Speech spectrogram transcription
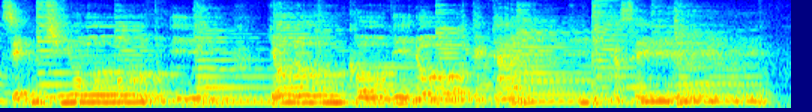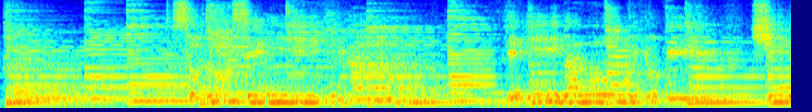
戦地を追い喜びの歌響かせそのせいは平和を呼ぶ主の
